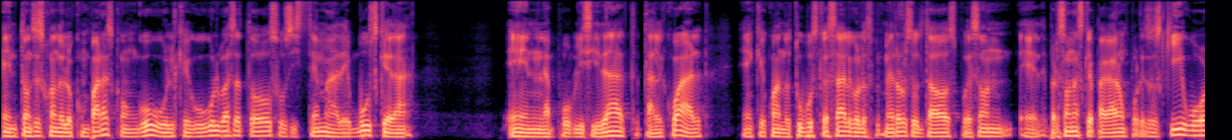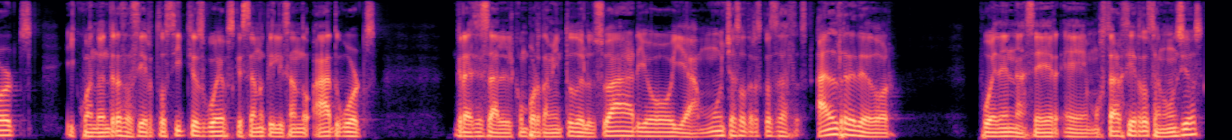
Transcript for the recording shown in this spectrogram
Entonces cuando lo comparas con Google, que Google basa todo su sistema de búsqueda en la publicidad tal cual, en que cuando tú buscas algo, los primeros resultados pues son eh, de personas que pagaron por esos keywords y cuando entras a ciertos sitios web que están utilizando AdWords, gracias al comportamiento del usuario y a muchas otras cosas alrededor, pueden hacer, eh, mostrar ciertos anuncios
